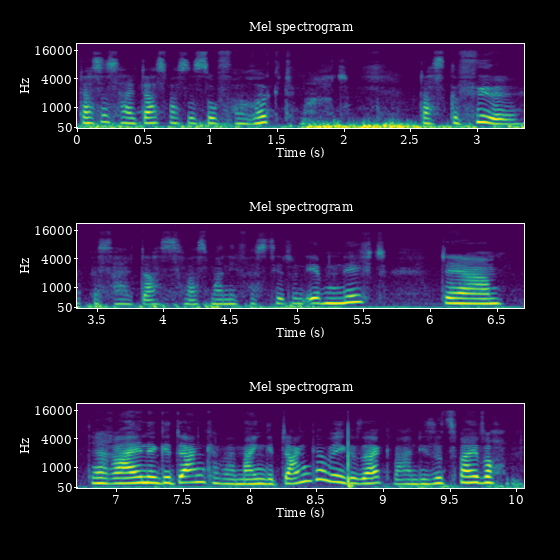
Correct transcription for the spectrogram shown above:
Das ist halt das, was es so verrückt macht das Gefühl ist halt das, was manifestiert und eben nicht der, der reine Gedanke, weil mein Gedanke, wie gesagt, waren diese zwei Wochen.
